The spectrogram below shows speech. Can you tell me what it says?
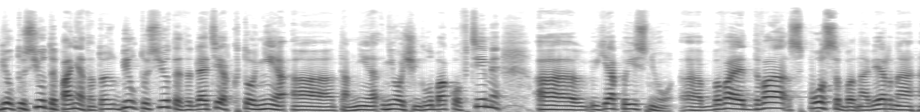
Build to suit, понятно. То build to suit это для тех, кто не, а, там, не, не очень глубоко в теме. А, я поясню. А, бывает два способа, наверное,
